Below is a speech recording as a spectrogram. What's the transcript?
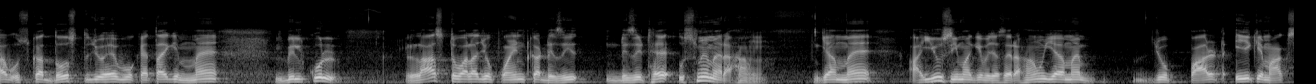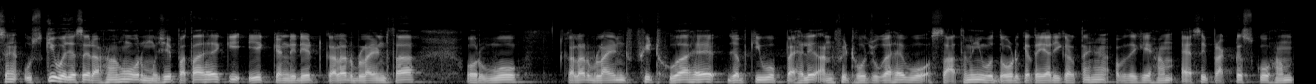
अब उसका दोस्त जो है वो कहता है कि मैं बिल्कुल लास्ट वाला जो पॉइंट का डिजिट डिजिट है, उसमें मैं रहा हूँ। या मैं आयु सीमा की वजह से रहा हूँ, या मैं जो पार्ट ए के मार्क्स हैं, उसकी वजह से रहा हूँ। और मुझे पता है कि एक कैंडिडेट कलर ब्लाइंड था और वो कलर ब्लाइंड फिट हुआ है, जबकि वो पहले अनफिट हो चुका है, वो साथ में ही वो दौड़ के तैयारी करते हैं। अब देखिए, हम ऐसी प्रैक्टिस को हम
